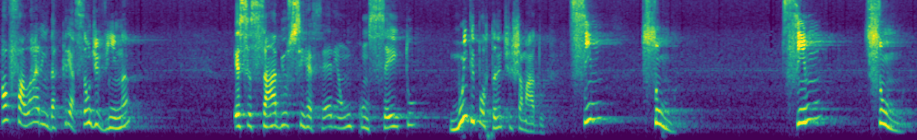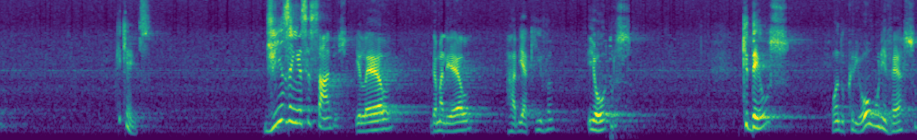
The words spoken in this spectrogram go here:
Ao falarem da criação divina, esses sábios se referem a um conceito muito importante chamado sim sum. Sim sum. O que é isso? Dizem esses sábios, Hilel, Gamaliel, Rabi Akiva e outros, que Deus quando criou o universo,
